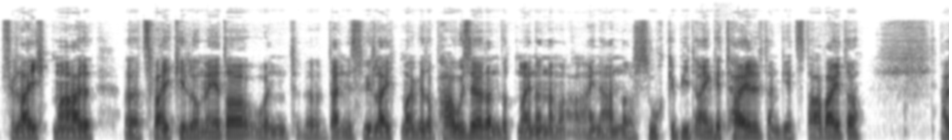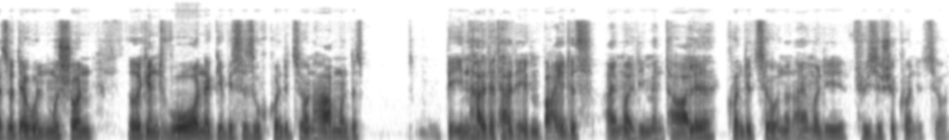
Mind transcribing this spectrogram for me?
vielleicht mal äh, zwei Kilometer und äh, dann ist vielleicht mal wieder Pause, dann wird man in ein, ein anderes Suchgebiet eingeteilt, dann geht's da weiter. Also der Hund muss schon irgendwo eine gewisse Suchkondition haben und das beinhaltet halt eben beides. Einmal die mentale Kondition und einmal die physische Kondition.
